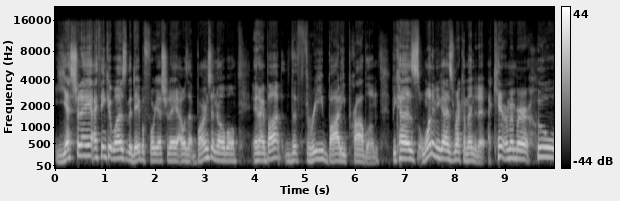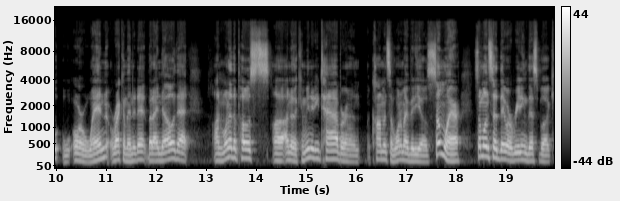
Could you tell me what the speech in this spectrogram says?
yesterday, I think it was, the day before yesterday, I was at Barnes & Noble and I bought The Three Body Problem because one of you guys recommended it. I can't remember who or when recommended it, but I know that on one of the posts uh, under the community tab or in the comments of one of my videos somewhere, someone said they were reading this book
